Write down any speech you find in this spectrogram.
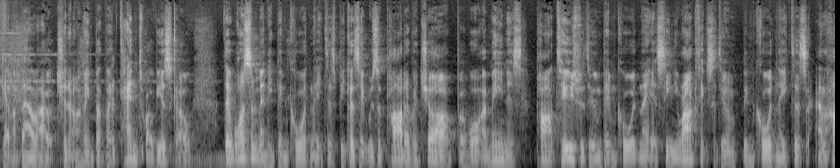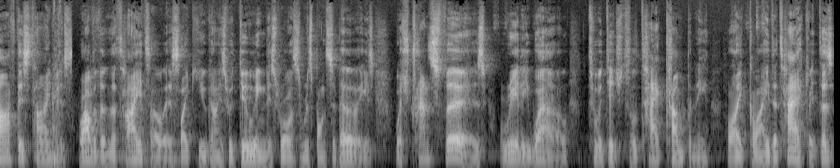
get my bell out, you know what I mean? But like 10, 12 years ago, there wasn't many BIM coordinators because it was a part of a job. But what I mean is, part twos were doing BIM coordinators, senior architects were doing BIM coordinators. And half this time is, rather than the title, it's like you guys were doing this roles and responsibilities, which transfers really well to a digital tech company like Glider Tech. It does.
